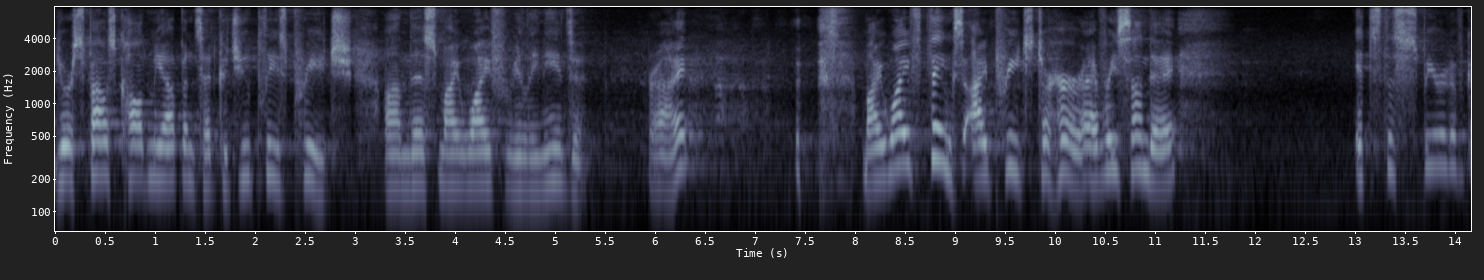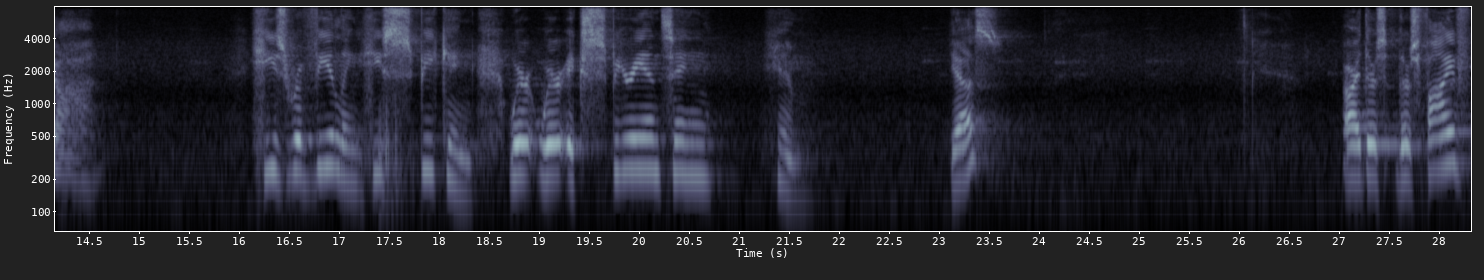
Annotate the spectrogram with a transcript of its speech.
your spouse called me up and said, Could you please preach on this? My wife really needs it, right? My wife thinks I preach to her every Sunday. It's the Spirit of God. He's revealing, He's speaking. We're, we're experiencing Him. Yes? All right, there's, there's five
